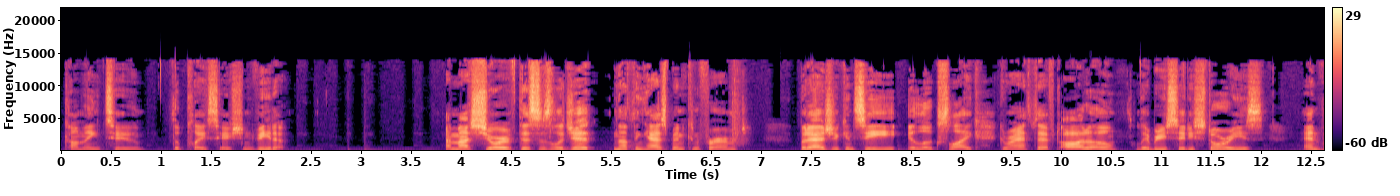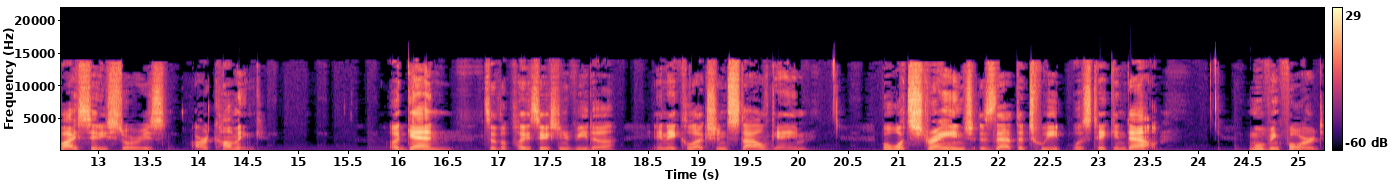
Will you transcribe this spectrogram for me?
coming to the PlayStation Vita. I'm not sure if this is legit, nothing has been confirmed, but as you can see, it looks like Grand Theft Auto, Liberty City Stories, and Vice City Stories are coming. Again, to the PlayStation Vita in a collection style game. But what's strange is that the tweet was taken down. Moving forward,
